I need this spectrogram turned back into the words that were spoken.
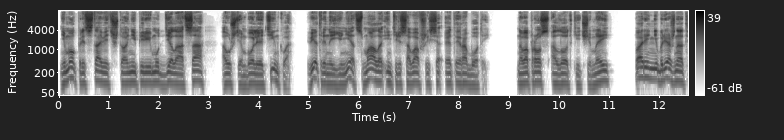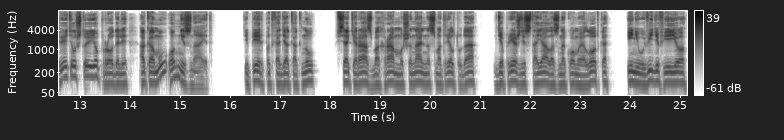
не мог представить, что они переймут дело отца, а уж тем более Тинква, ветреный юнец, мало интересовавшийся этой работой. На вопрос о лодке Чимей парень небрежно ответил, что ее продали, а кому он не знает. Теперь, подходя к окну, всякий раз Бахрам машинально смотрел туда, где прежде стояла знакомая лодка, и, не увидев ее,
